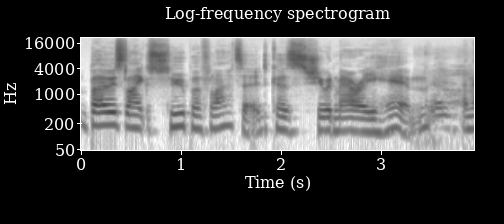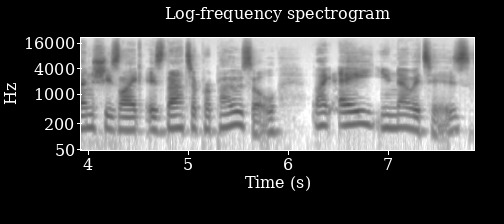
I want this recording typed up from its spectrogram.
Bo's like super flattered because she would marry him. And then she's like, Is that a proposal? Like, A, you know it is.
